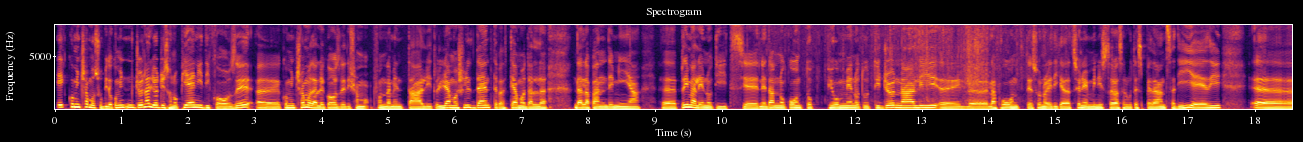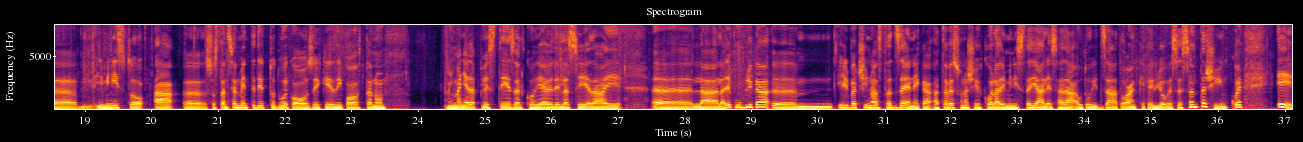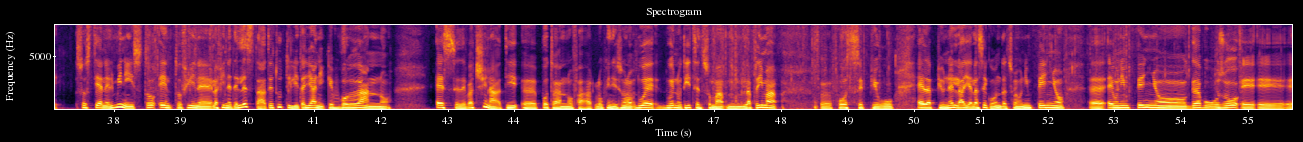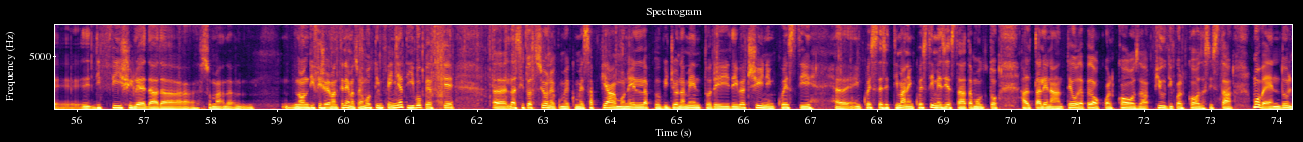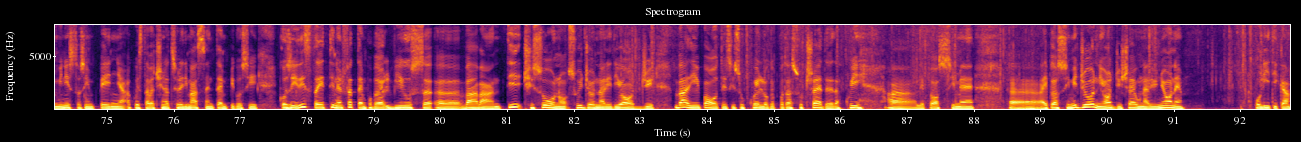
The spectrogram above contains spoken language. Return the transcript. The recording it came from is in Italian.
e cominciamo subito. I giornali oggi sono pieni di cose, eh, cominciamo dalle cose diciamo, fondamentali, togliamoci il dente, partiamo dal, dalla pandemia. Eh, prima le notizie, ne danno conto più o meno tutti i giornali, eh, il, la fonte sono le dichiarazioni del Ministro della Salute e Speranza di ieri. Eh, il Ministro ha eh, sostanzialmente detto due cose che riportano in maniera più estesa il Corriere della Sera e eh, la, la, Repubblica. Ehm, il vaccino AstraZeneca attraverso una circolare ministeriale sarà autorizzato anche per gli over 65 e sostiene il ministro entro fine, la fine dell'estate tutti gli italiani che vorranno essere vaccinati eh, potranno farlo. Quindi sono due, due notizie, insomma, la prima eh, forse più, era più nell'aria, la seconda insomma, un impegno, eh, è un impegno gravoso e, e, e difficile da, da, insomma, da, non difficile da mantenere, ma insomma, molto impegnativo perché eh, la situazione, come, come, sappiamo, nell'approvvigionamento dei, dei vaccini in, questi, eh, in, queste settimane, in questi mesi è stata molto altalenante. Ora però qualcosa, più di qualcosa si sta muovendo, il Ministro si impegna a questa vaccinazione di massa in tempi così, così ristretti, nel frattempo però il virus eh, va avanti, ci sono sui giornali di oggi varie ipotesi su quello che potrà succedere da qui prossime, eh, ai prossimi giorni. Oggi c'è una riunione politica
